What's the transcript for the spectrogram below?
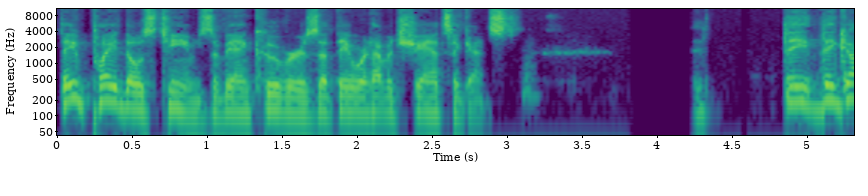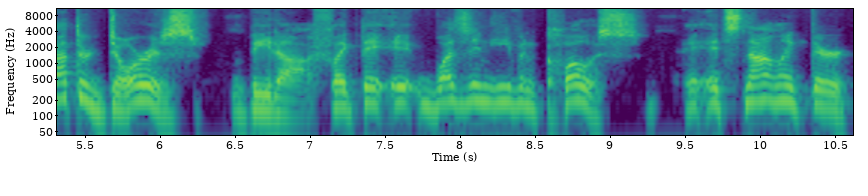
They've played those teams, the Vancouvers, that they would have a chance against. They they got their doors beat off. Like they it wasn't even close. It's not like they're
